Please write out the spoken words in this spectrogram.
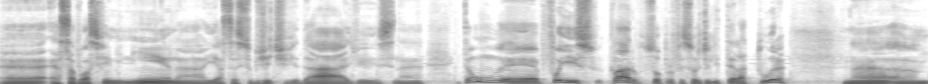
é, essa voz feminina e essas subjetividades, né? Então, é, foi isso. Claro, sou professor de literatura, né?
